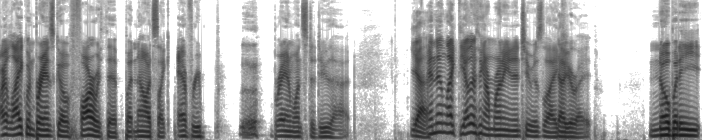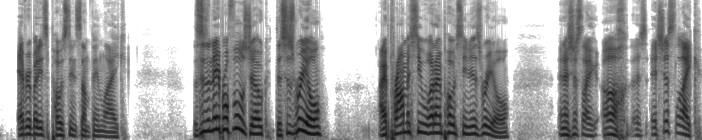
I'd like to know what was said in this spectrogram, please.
I like when brands go far with it, but now it's like every brand wants to do that. Yeah. And then like the other thing I'm running into is like no, you're right. nobody everybody's posting something like this is an April Fool's joke. This is real. I promise you what I'm posting is real. And it's just like, ugh, it's, it's just like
